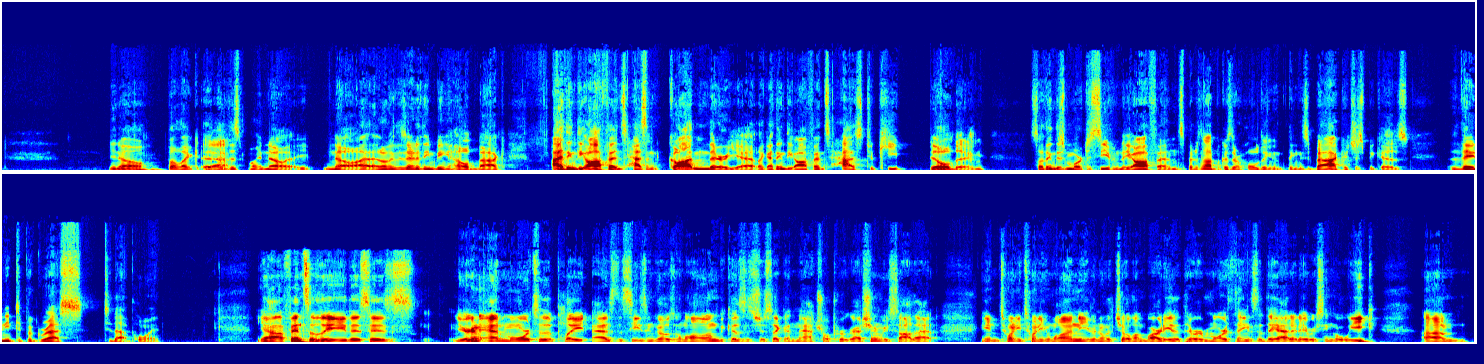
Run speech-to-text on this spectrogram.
You know, but like yeah. at, this point, no, no. I don't think there's anything being held back. I think the offense hasn't gotten there yet. Like I think the offense has to keep building. So I think there's more to see from the offense, but it's not because they're holding things back. It's just because they need to progress to that point. Yeah, offensively, this is you're going to add more to the plate as the season goes along because it's just like a natural progression. We saw that in 2021, even with Joe Lombardi, that there were more things that they added every single week. Um,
